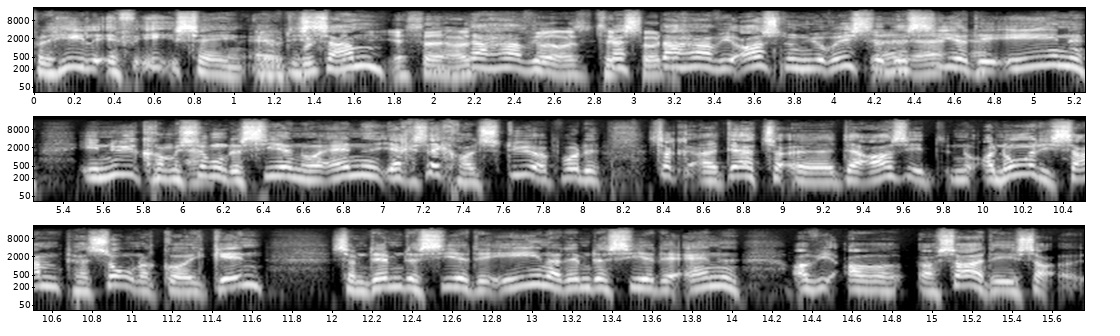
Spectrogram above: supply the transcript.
For hele FE-sagen er Ja, jo det samme. Jeg sad også- der har vi, også der, det. der har vi også nogle jurister, Ja, der ja, siger ja. det ene, en ny kommission, ja. der siger noget andet. Jeg kan slet ikke holde styr på det. Så øh, der, øh, der er også et, og nogle af de samme personer går igen, som dem, der siger det ene, og dem, der siger det andet. Og, vi, og, og så er det så...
